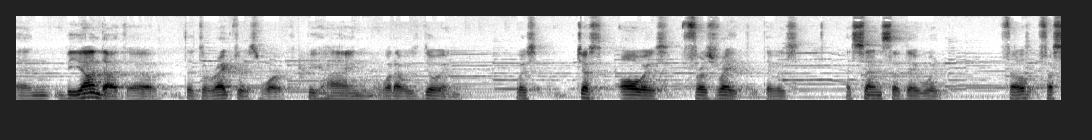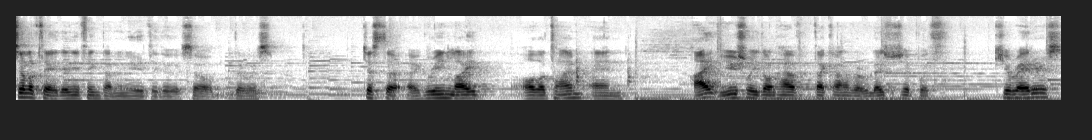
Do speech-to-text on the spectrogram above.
and beyond that, uh, the director's work behind what I was doing was just always first rate. There was a sense that they would facilitate anything that I needed to do. So there was just a, a, green light all the time. And I usually don't have that kind of a relationship with curators,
